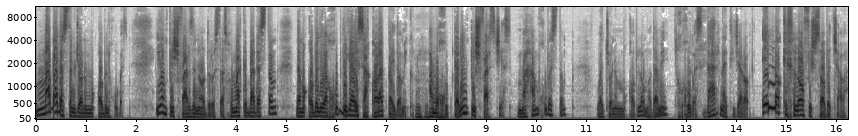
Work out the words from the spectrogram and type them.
ما بد هستم جانم مقابل خوب است. این پیش فرض نادرست است. خب ما که بد هستم در مقابل و خوب دیگه سقارت پیدا می‌کنم. اما خوبترین پیش فرض چی است؟ ما هم خوب هستم و جانم مقابل آدم خوب. است. در نتیجه را الا که خلافش ثابت شود.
